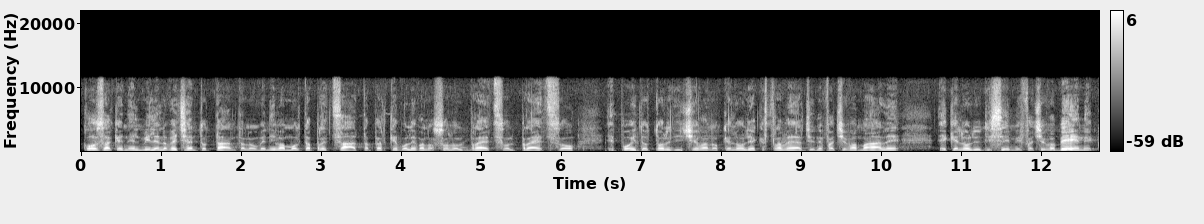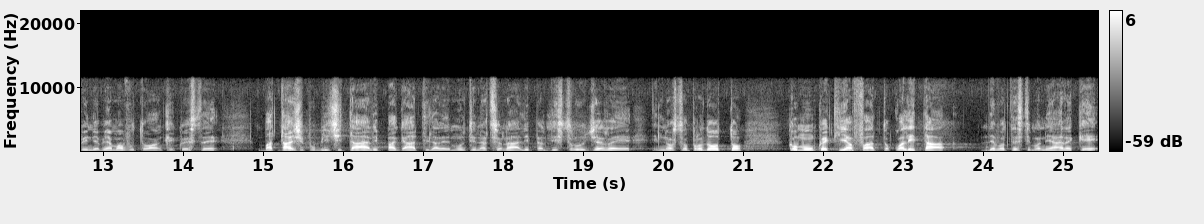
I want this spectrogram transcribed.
cosa che nel 1980 non veniva molto apprezzata perché volevano solo il prezzo, il prezzo e poi i dottori dicevano che l'olio extravergine faceva male e che l'olio di semi faceva bene, quindi abbiamo avuto anche queste battaglie pubblicitari pagati dalle multinazionali per distruggere il nostro prodotto. Comunque chi ha fatto qualità devo testimoniare che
